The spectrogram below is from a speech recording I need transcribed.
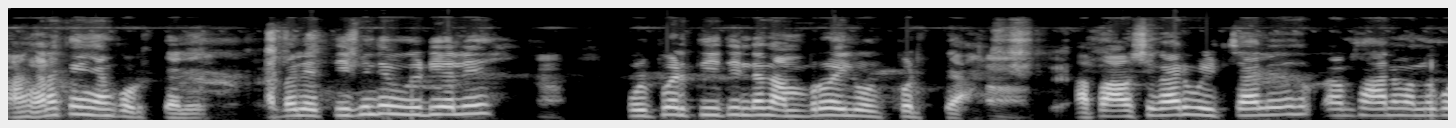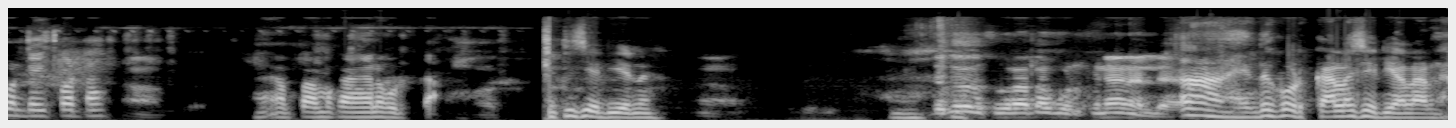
അങ്ങനൊക്കെ ഞാൻ കൊടുക്കൽ. അപ്പൊ ലത്തീഫിന്റെ വീഡിയോയിൽ ആ. ഉൾപ്പെടുത്തിയിട്ട് എന്റെ നമ്പറും അതിൽ ഉൾപ്പെടുത്തുക അപ്പൊ ആവശ്യക്കാർ വിളിച്ചാൽ സാധനം വന്ന് കൊണ്ടുപോയിക്കോട്ടെ ആ അപ്പൊ നമുക്ക് അങ്ങനെ കൊടുക്കാം. ചെടിയാണ് ആ ഇത് കൊടുക്കാനുള്ള ചെടികളാണ്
